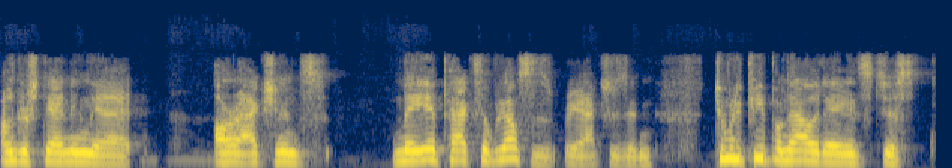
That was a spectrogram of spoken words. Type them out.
understanding that our actions may impact somebody else's reactions, and too many people nowadays just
